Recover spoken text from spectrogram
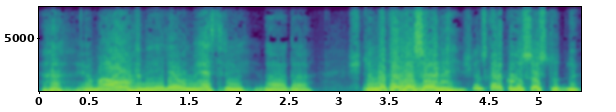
É uma honra, né? Ele é o mestre da... da... É Chiquinho meu cara- professor, né? Acho que um dos caras começou isso tudo, né?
